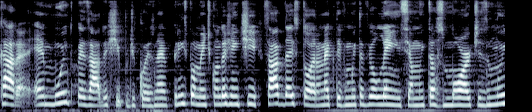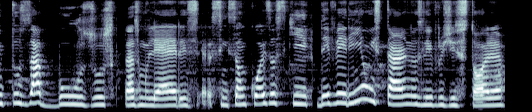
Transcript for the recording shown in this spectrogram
cara, é muito pesado esse tipo de coisa, né? Principalmente quando a gente sabe da história, né? Que teve muita violência, muitas mortes, muitos abusos das mulheres. Assim, são coisas que deveriam estar nos livros de história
